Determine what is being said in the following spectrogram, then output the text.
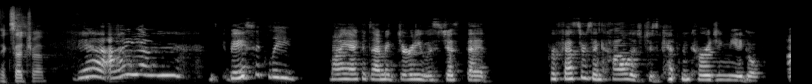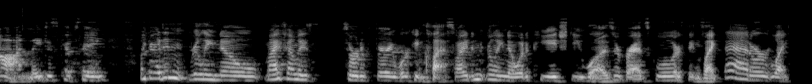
etc. Yeah, I um basically my academic journey was just that professors in college just kept encouraging me to go on. They just kept saying, like, I didn't really know. My family's sort of very working class. So I didn't really know what a PhD was or grad school or things like that, or like,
